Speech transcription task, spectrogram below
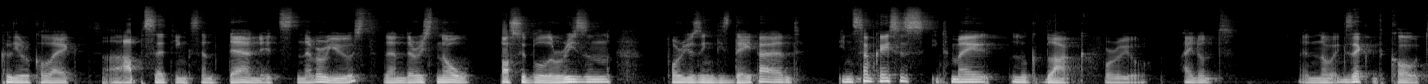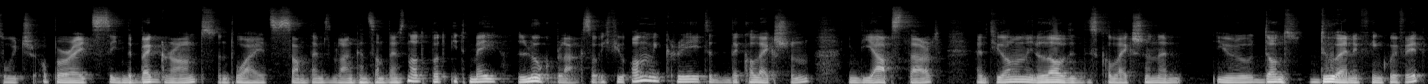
clear collect app settings and then it's never used then there is no possible reason for using this data and in some cases it may look blank for you. I don't and know exact code which operates in the background and why it's sometimes blank and sometimes not, but it may look blank. So if you only created the collection in the app start and you only loaded this collection and you don't do anything with it,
